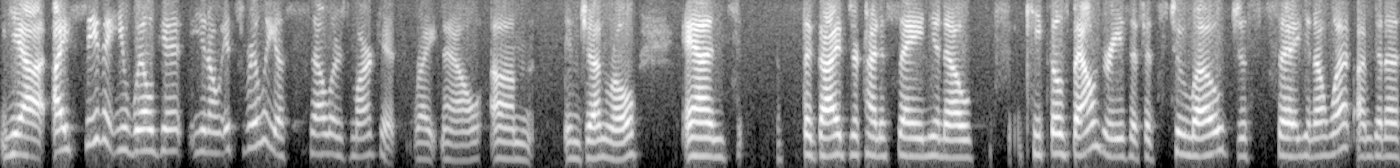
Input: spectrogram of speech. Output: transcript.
Yeah, I see that you will get, you know, it's really a seller's market right now um, in general. And the guides are kind of saying, you know, keep those boundaries. If it's too low, just say, you know what, I'm going to,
